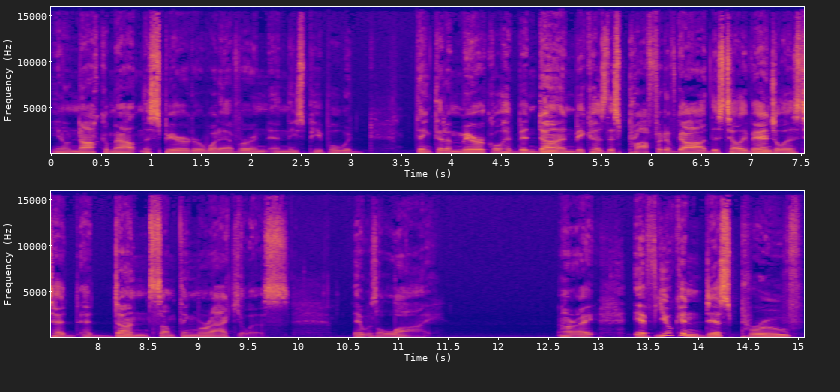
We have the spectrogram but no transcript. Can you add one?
you know, knock him out in the spirit or whatever. And, and these people would think that a miracle had been done because this prophet of God, this televangelist, had, had done something miraculous. It was a lie. All right. If you can disprove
